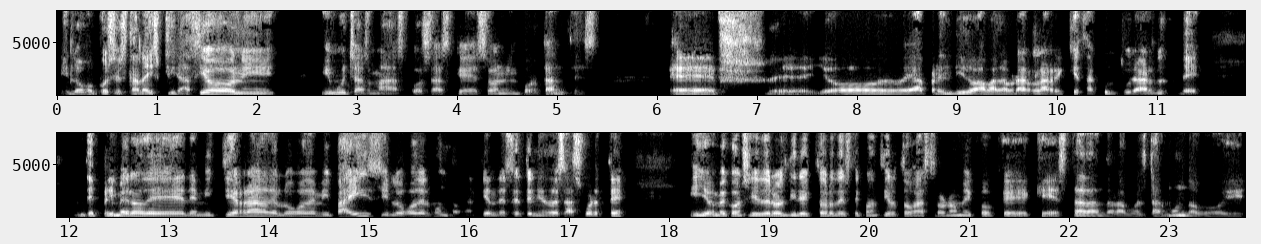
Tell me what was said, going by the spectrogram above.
Y luego pues está la inspiración y, y muchas más cosas que son importantes. Eh, eh, yo he aprendido a valorar la riqueza cultural de, de primero de, de, mi tierra, de luego de mi país y luego del mundo, ¿me entiendes? He tenido esa suerte y yo me considero el director de este concierto gastronómico que, que está dando la vuelta al mundo. Voy,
